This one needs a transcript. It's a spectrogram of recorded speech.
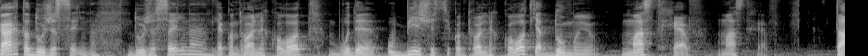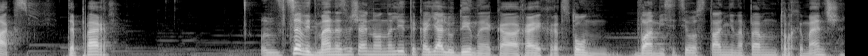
Карта дуже сильна. Дуже сильна для контрольних колод. Буде у більшості контрольних колод, я думаю, must have. Must have. Так, тепер. Це від мене, звичайно, аналітика. Я людина, яка грає Хардстоун два місяці останні, напевно, трохи менше.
